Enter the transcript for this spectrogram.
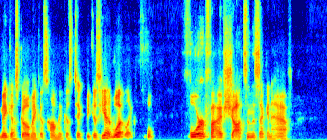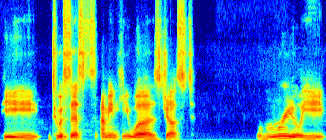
make us go, make us hum, make us tick." Because he had what, like four or five shots in the second half he two assists. I mean, he was just really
